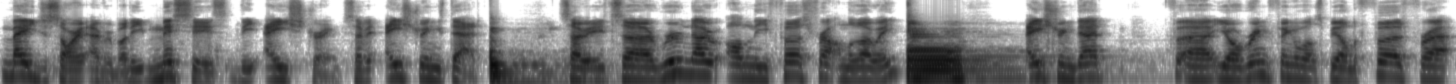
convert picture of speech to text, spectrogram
major, sorry everybody, misses the A string. So the A string's dead. So it's a root note on the first fret on the low E. A string dead. Uh, your ring finger wants to be on the third fret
